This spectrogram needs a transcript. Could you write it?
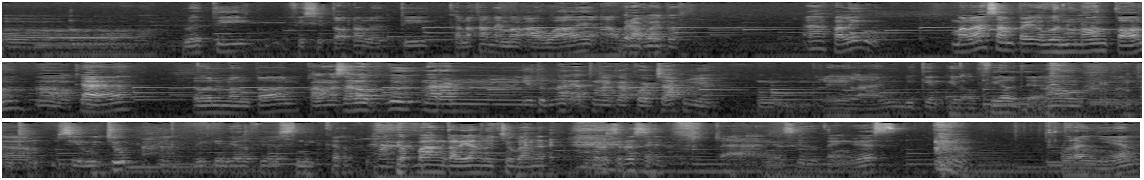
eh, letik visitornya letik karena kan emang awalnya awal. Berapa tuh? Ah paling malah sampai nu nonton. Oh, oke. eh nonton. Kalau nggak salah waktu itu ngaran YouTube-nya at ngakak kocaknya Hmm, beli lain bikin ilfeel ya. Oh mantap. Si lucu. Bikin ilfeel sneaker. Mantep bang kalian lucu banget. Terus terus. Nah gitu teh geus urang nyian.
